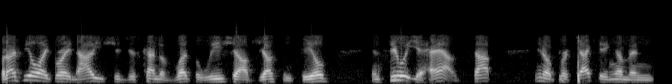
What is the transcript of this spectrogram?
But I feel like right now you should just kind of let the leash off Justin Fields and see what you have. Stop, you know, protecting him and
